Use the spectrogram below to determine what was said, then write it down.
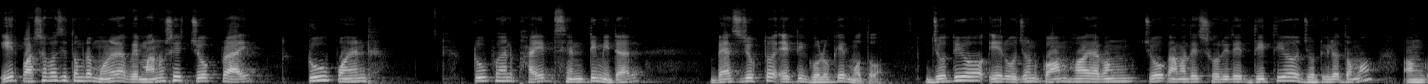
এর পাশাপাশি তোমরা মনে রাখবে মানুষের চোখ প্রায় two point two point five centimetre ব্যাসযুক্ত একটি গোলকের মতো। যদিও এর ওজন কম হয় এবং চোখ আমাদের শরীরের দ্বিতীয় জটিলতম অঙ্গ,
